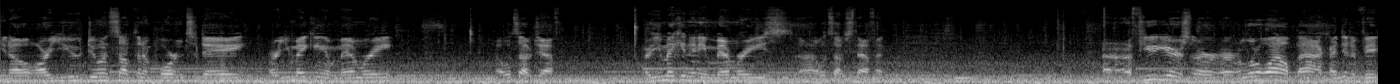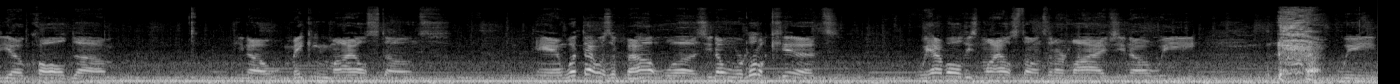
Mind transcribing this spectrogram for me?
You know, are you doing something important today? Are you making a memory? Oh, what's up, Jeff? Are you making any memories? Uh, what's up, Stefan? Uh, a few years or, or, a little while back, I did a video called, um, you know, making milestones. And what that was about was, you know, when we're little kids, we have all these milestones in our lives. You know, we, we,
